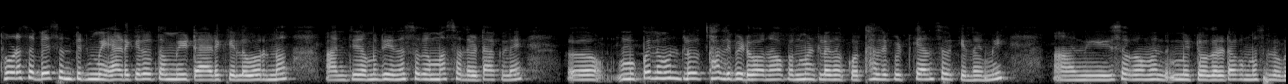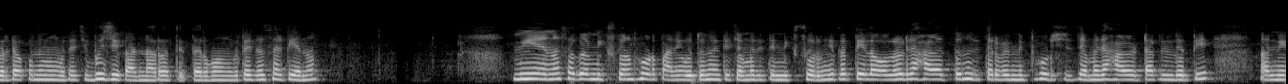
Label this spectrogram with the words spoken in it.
थोडंसं बेसन पीठ मी ॲड केलं होतं. मीठ ॲड केलं वरनं. आणि त्याच्यामध्ये ना सगळे मसाले टाकले. मग पहिलं म्हटलं थालीपीठ बनवा पण म्हटलं नको. थालीपीठ कॅन्सल केलं मी. आणि सगळं मग मीठ वगैरे टाकून मसाले वगैरे टाकून मग त्याची भजी काढणार होते. तर मग त्याच्यासाठी आहे ना मी आहे ना सगळं मिक्स करून थोडं पाणी ओतून आणि त्याच्यामध्ये ते मिक्स करून घेतलं. तेल ऑलरेडी हळद पण होती तर मी थोडीशी त्यामध्ये हळद टाकलेली होती. आणि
